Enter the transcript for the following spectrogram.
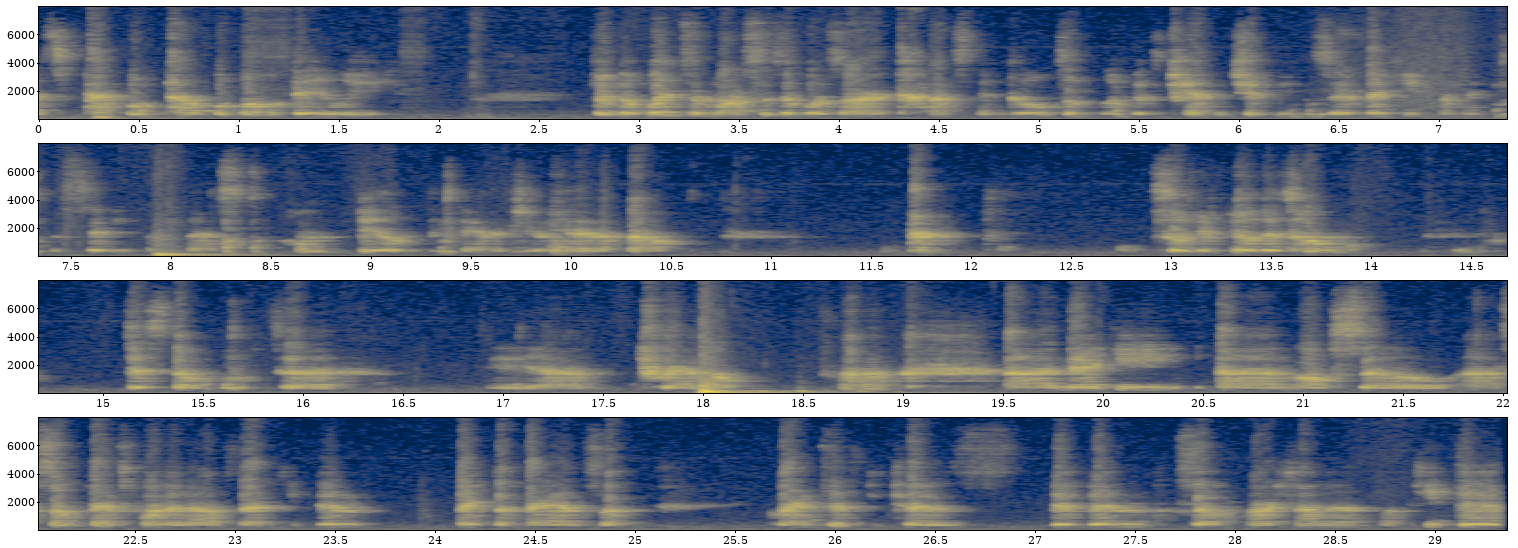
as palpable, palpable daily. Through the wins and losses, it was our constant goal to live with championship. Say thank you for making the city the best home field advantage in the NFL. So your field is home. Just don't move to the um, trail. Uh, uh, Nagy um, also, uh, some fans pointed out that he didn't thank the fans. But granted, because they've been so harsh on him, but he did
